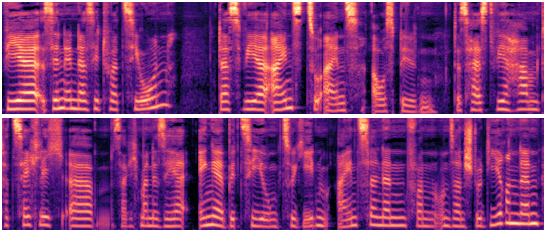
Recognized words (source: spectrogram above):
Wir sind in der Situation, dass wir eins zu eins ausbilden. Das heißt, wir haben tatsächlich, äh, sage ich mal, eine sehr enge Beziehung zu jedem Einzelnen von unseren Studierenden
